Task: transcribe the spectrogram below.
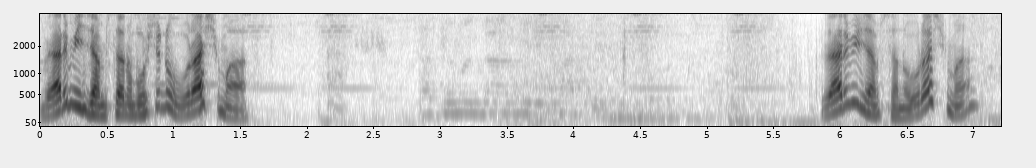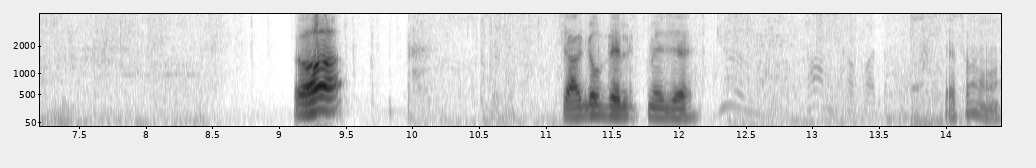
Vermeyeceğim sana boşuna uğraşma. Vermeyeceğim sana uğraşma. Aa. Jungle delirtmece. Yasana ama.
